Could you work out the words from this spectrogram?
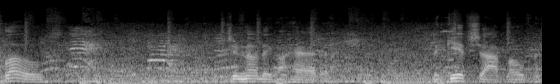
closed. But you know they're gonna have the, the gift shop open.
